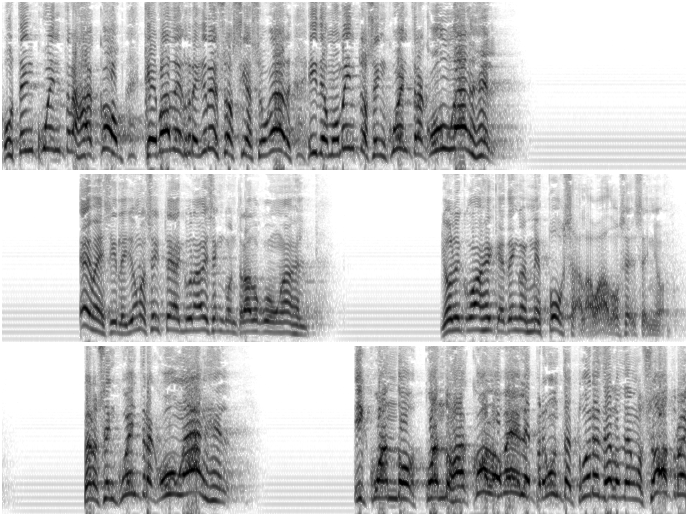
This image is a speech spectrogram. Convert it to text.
usted encuentra a Jacob que va de regreso hacia su hogar y de momento se encuentra con un ángel. Déjeme decirle, yo no sé si usted alguna vez ha encontrado con un ángel. Yo el único ángel que tengo es mi esposa, alabado sea el Señor. Pero se encuentra con un ángel. Y cuando, cuando Jacob lo ve, le pregunta, tú eres de los de nosotros.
